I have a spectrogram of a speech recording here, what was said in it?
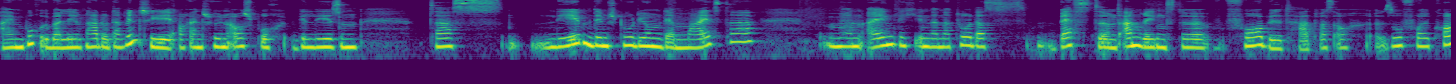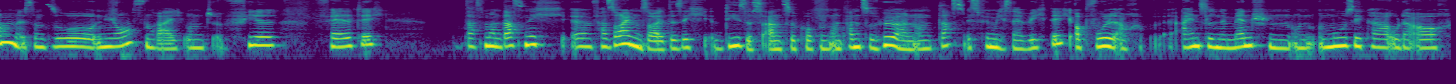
einem Buch über Leonardo da Vinci auch einen schönen Ausspruch gelesen, dass neben dem Studium der Meister man eigentlich in der Natur das beste und anregendste Vorbild hat, was auch so vollkommen ist und so nuancenreich und vielfältig, dass man das nicht äh, versäumen sollte, sich dieses anzugucken und anzuhören. Und das ist für mich sehr wichtig, obwohl auch einzelne Menschen und Musiker oder auch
